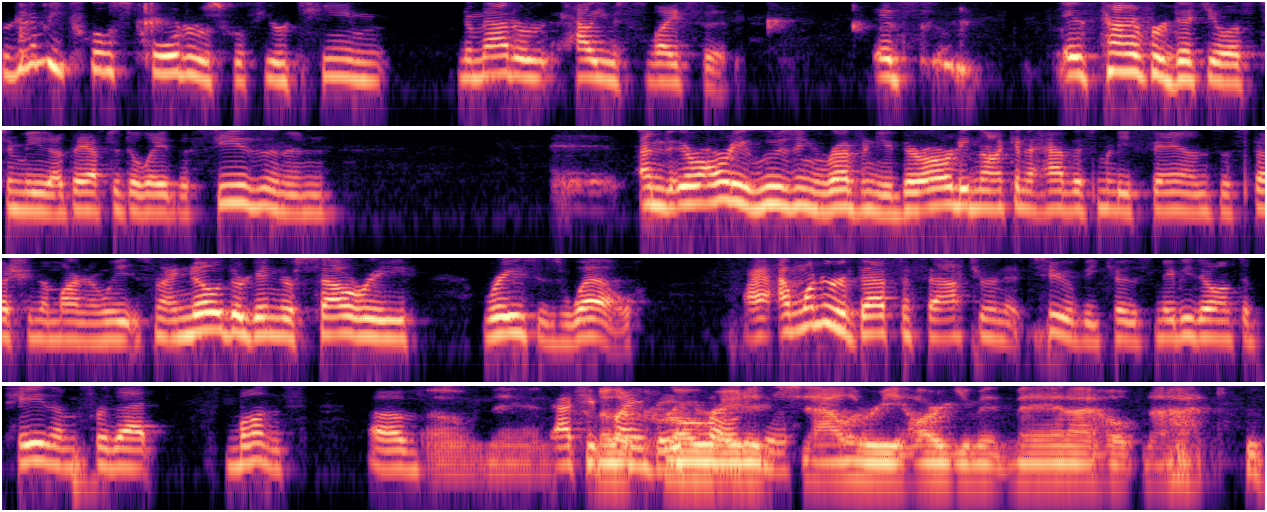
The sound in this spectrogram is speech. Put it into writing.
you're going to be close quarters with your team no matter how you slice it. It's it's kind of ridiculous to me that they have to delay the season and and they're already losing revenue. They're already not going to have as many fans, especially in the minor leagues. And I know they're getting their salary raised as well. I, I wonder if that's a factor in it too, because maybe they'll have to pay them for that month of oh man actually Another playing baseball. prorated too. salary argument, man. I hope not.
